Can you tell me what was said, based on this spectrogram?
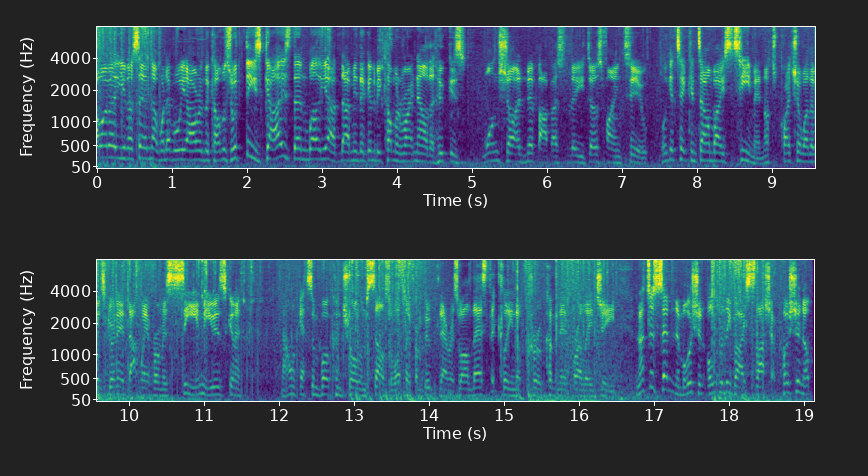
However, you know, saying that whenever we are in the comments with these guys, then, well, yeah, I mean, they're going to be coming right now that Huke is one shot in mid-map as he does find two. Will get taken down by his teammate. Not quite sure why there was grenade that way from his team. He is going to now we'll get some boat control himself, so play from Huke there as well. There's the cleanup crew coming in for LAG. And that's just setting in motion ultimately by Slasher, pushing up,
